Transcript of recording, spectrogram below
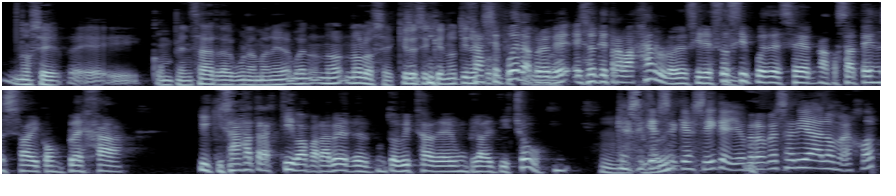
no sé, eh, compensar de alguna manera. Bueno, no, no, lo sé. Quiero decir que no tiene. O sea, se pueda, pero eso hay que trabajarlo. Es decir, eso sí. sí puede ser una cosa tensa y compleja y quizás atractiva para ver desde el punto de vista de un reality show. Mm. Que sí, que sí, que sí, que yo creo que sería lo mejor.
